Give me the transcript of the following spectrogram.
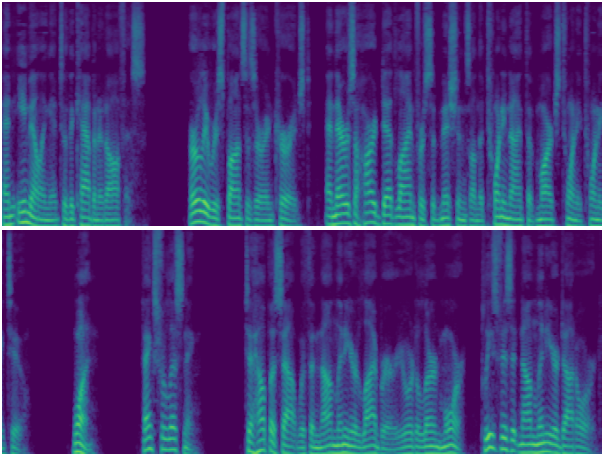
and emailing it to the Cabinet Office. Early responses are encouraged, and there is a hard deadline for submissions on the 29th of March 2022. 1. Thanks for listening. To help us out with the Nonlinear Library or to learn more, please visit nonlinear.org.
